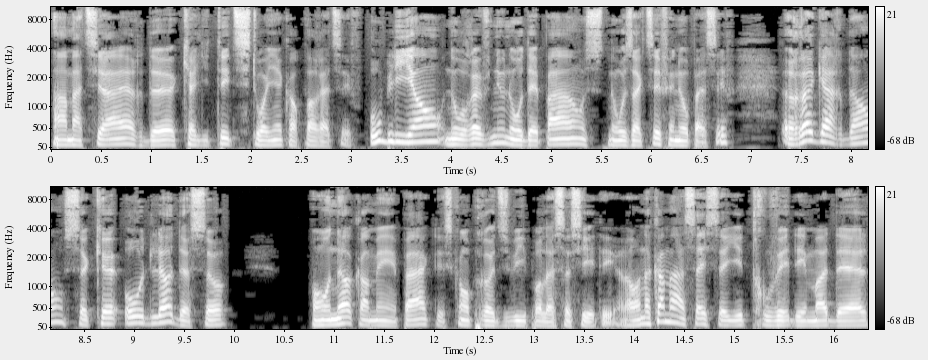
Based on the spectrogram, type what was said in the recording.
en matière de qualité de citoyen corporatif? Oublions nos revenus, nos dépenses, nos actifs et nos passifs regardons ce que, au-delà de ça, on a comme impact et ce qu'on produit pour la société. Alors, on a commencé à essayer de trouver des modèles.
